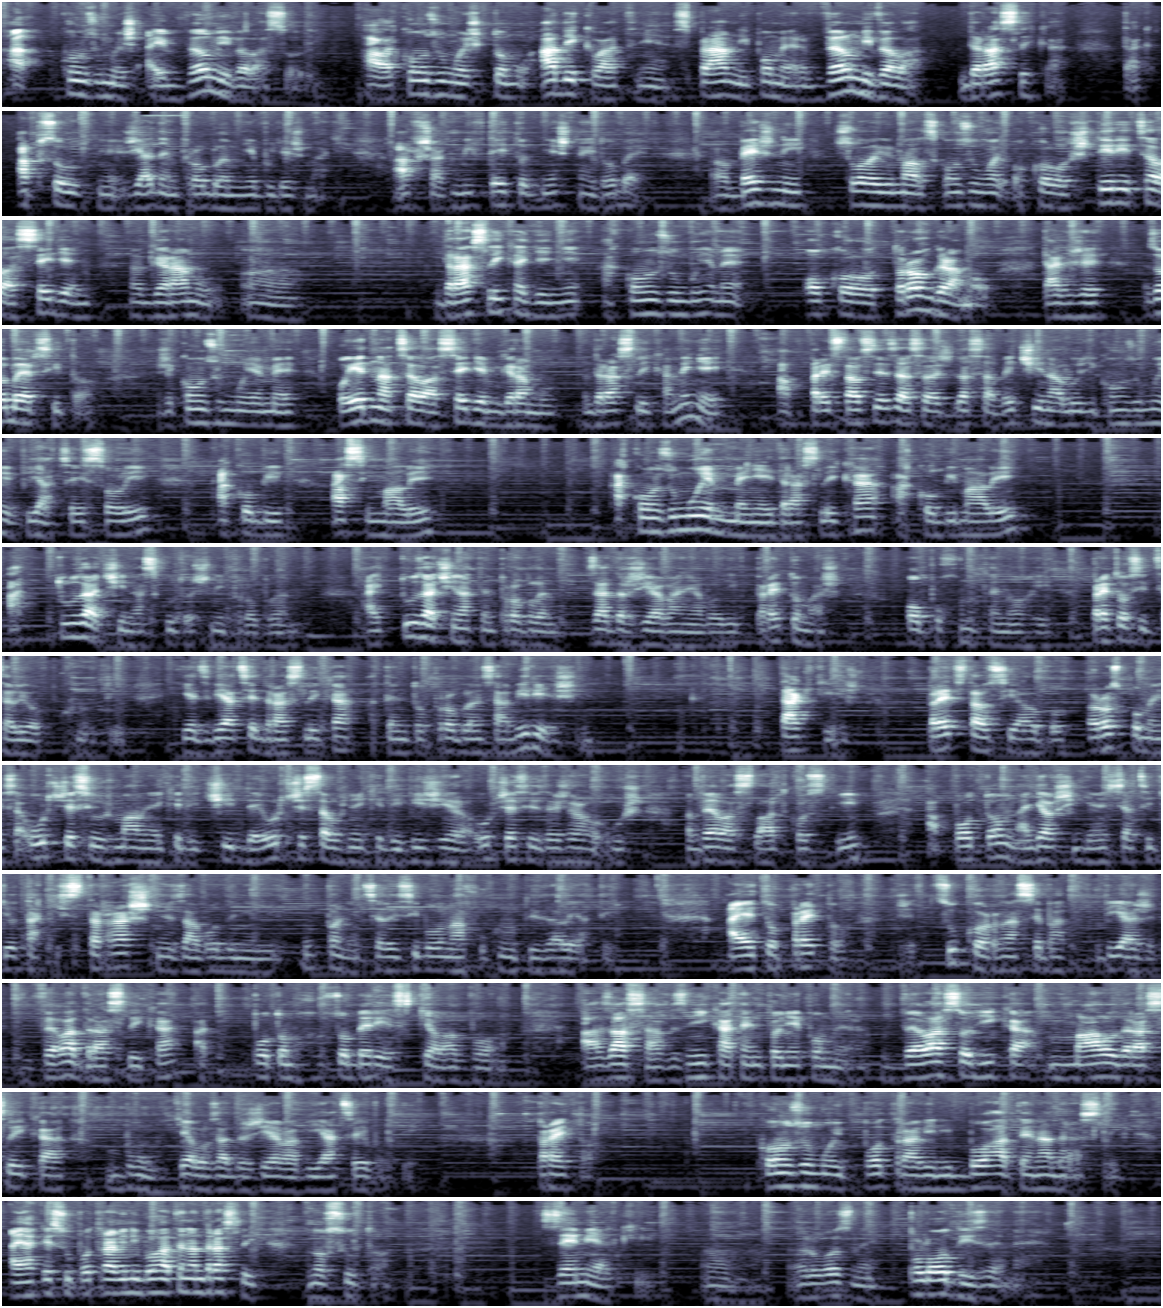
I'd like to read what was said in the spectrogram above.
a konzumuješ aj veľmi veľa soli, ale konzumuješ k tomu adekvátne správny pomer veľmi veľa draslíka, tak absolútne žiaden problém nebudeš mať. Avšak my v tejto dnešnej dobe e, bežný človek by mal skonzumovať okolo 4,7 gramu e, draslíka denne a konzumujeme okolo 3 gramov. Takže zober si to, že konzumujeme o 1,7 gramu draslíka menej a predstav si, že sa väčšina ľudí konzumuje viacej soli, ako by asi mali a konzumuje menej draslíka, ako by mali a tu začína skutočný problém. Aj tu začína ten problém zadržiavania vody. Preto máš opuchnuté nohy, preto si celý opuchnutý. Jedz viacej draslíka a tento problém sa vyrieši. Taktiež, predstav si alebo rozpomeň sa, určite si už mal niekedy cheat day, určite sa už niekedy vyžieral, určite si zežral už veľa sladkostí a potom na ďalší deň sa cítil taký strašne zavodnený, úplne celý si bol nafúknutý, zaliatý. A je to preto, že cukor na seba viaže veľa draslíka a potom ho zoberie z tela von. A zasa vzniká tento nepomer. Veľa sodíka, málo draslíka, bum, telo zadržiava viacej vody. Preto konzumuj potraviny bohaté na draslík. A aké sú potraviny bohaté na draslík? No sú to zemiaky, rôzne plody zeme,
